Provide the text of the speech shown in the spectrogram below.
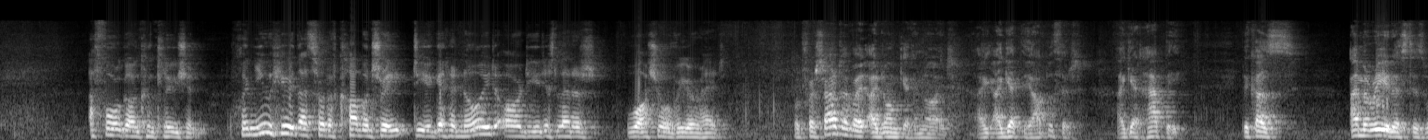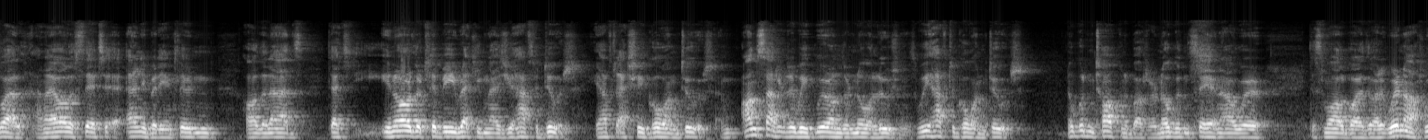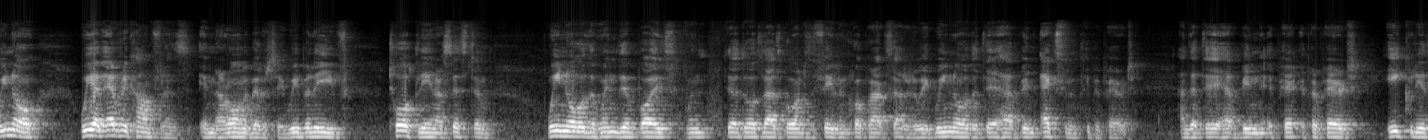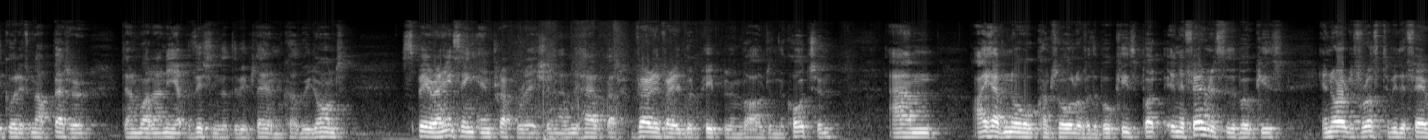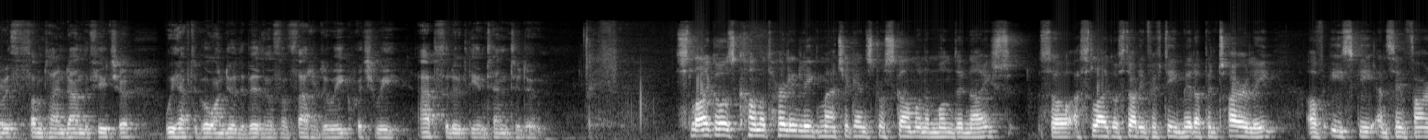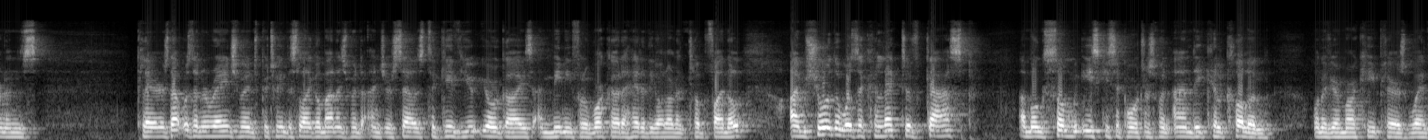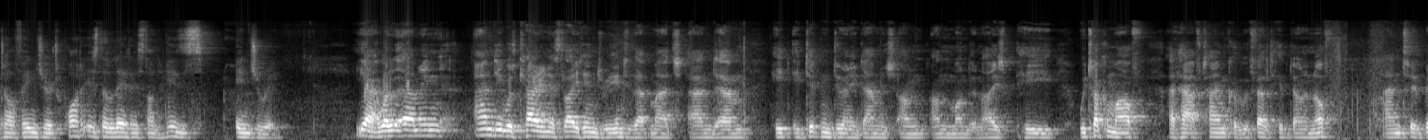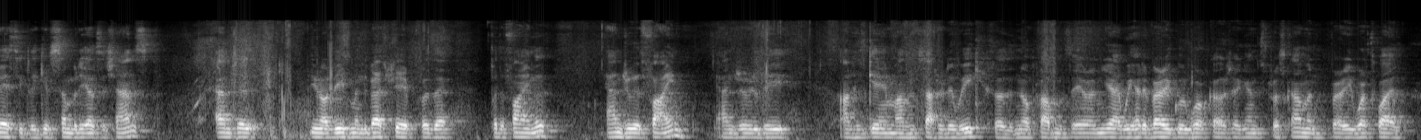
a foregone conclusion. When you hear that sort of commentary, do you get annoyed or do you just let it wash over your head? But for starters, I, I don't get annoyed. I, I get the opposite. I get happy because I'm a realist as well, and I always say to anybody, including all the lads, that in order to be recognised, you have to do it. You have to actually go and do it. And on Saturday week, we're under no illusions. We have to go and do it. No good in talking about it, or no good in saying how we're the small boys. We're not. We know we have every confidence in our own ability. We believe totally in our system. We know that when the boys, when those lads go onto the field in Croke Park Saturday week, we know that they have been excellently prepared and that they have been prepared equally as good, if not better, than what any opposition that they be playing because we don't spare anything in preparation and we have got very, very good people involved in the coaching. Um, I have no control over the bookies, but in fairness to the bookies, in order for us to be the favourites sometime down the future, we have to go and do the business on Saturday week, which we absolutely intend to do. Sligo's Connacht Hurling League match against Roscommon on Monday night. So a Sligo starting 15 made up entirely of Easkey and St Farnan's players. That was an arrangement between the Sligo management and yourselves to give you your guys a meaningful workout ahead of the All Ireland Club final. I'm sure there was a collective gasp among some Easkey supporters when Andy Kilcullen, one of your marquee players, went off injured. What is the latest on his injury? Yeah, well, I mean, Andy was carrying a slight injury into that match, and um, he, he didn't do any damage on, on Monday night. He we took him off at half time because we felt he'd done enough, and to basically give somebody else a chance and to you know leave him in the best shape for the for the final. Andrew is fine. Andrew will be on his game on Saturday week, so there's no problems there. And yeah, we had a very good workout against Roscommon, very worthwhile,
